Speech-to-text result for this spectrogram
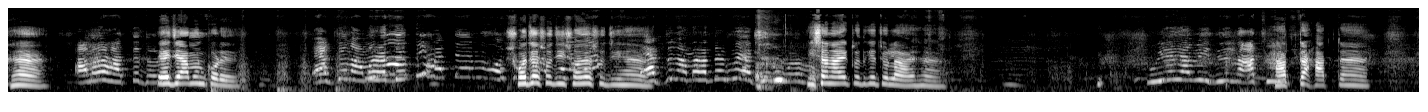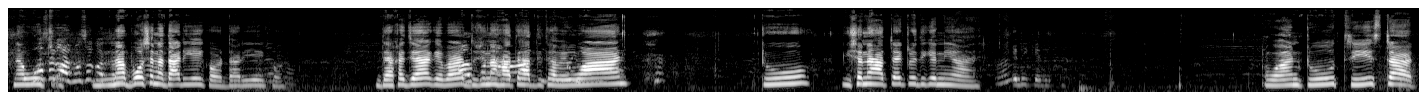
হ্যাঁ। আমার হাতে ধরে এই যেমন করে। একজন আমার হাতে সোজাসুজি সোজাসুজি হ্যাঁ। একজন আমার হাতে ঈশান আরেকটা দিকে চলে আয় হ্যাঁ। শুয়ে যাবি যদি না ছুঁয়ে- হাতটা হাতটা হ্যাঁ। না না বসে না দাঁড়িয়েই কর দাঁড়িয়েই কর। দেখা যাক এবার দুজনে হাতে হাত দিতে হবে। ওয়ান টু ঈশানের হাতটা একটু এদিকে নিয়ে আয়। এদিকে এদিকে। ওয়ান টু থ্রি স্টার্ট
